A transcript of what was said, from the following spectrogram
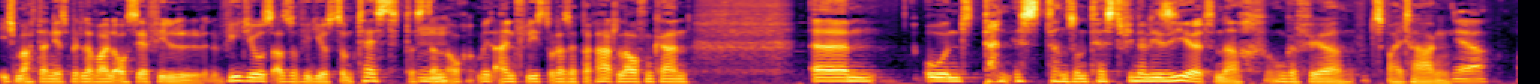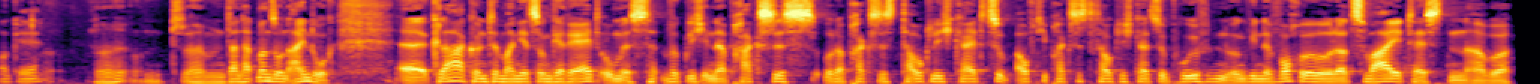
ich mache dann jetzt mittlerweile auch sehr viel Videos, also Videos zum Test, das Mhm. dann auch mit einfließt oder separat laufen kann. Ähm, und dann ist dann so ein Test finalisiert nach ungefähr zwei Tagen. ja, okay. Ne? Und ähm, dann hat man so einen Eindruck. Äh, klar könnte man jetzt so ein Gerät, um es wirklich in der Praxis oder Praxistauglichkeit zu, auf die Praxistauglichkeit zu prüfen, irgendwie eine Woche oder zwei testen, aber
